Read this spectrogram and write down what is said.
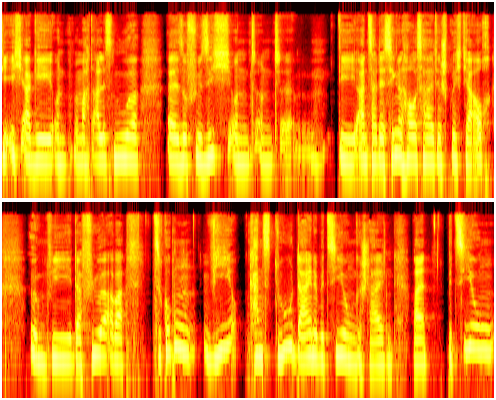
die Ich-AG und man macht alles nur äh, so für sich und, und ähm, die Anzahl der Single-Haushalte spricht ja auch irgendwie dafür, aber zu gucken, wie kannst du deine Beziehung gestalten? Weil Beziehungen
